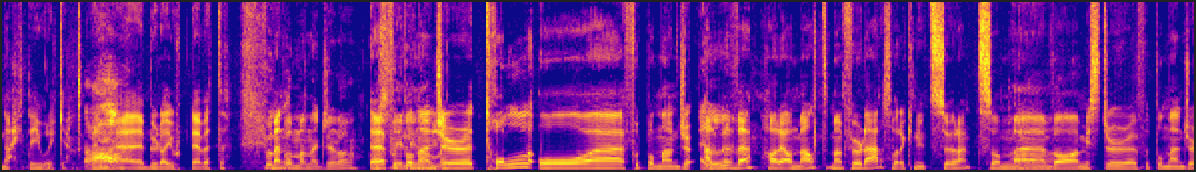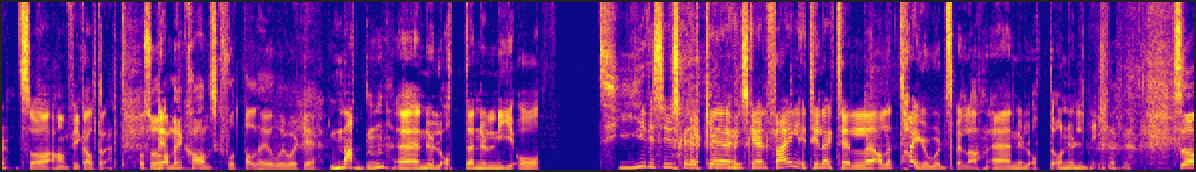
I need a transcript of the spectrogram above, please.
Nei, det gjorde jeg ikke. Ah. jeg burde ha gjort det, vet du. Football Manager, da? Eh, Football der? Manager 12 og eh, Football Manager 11 har jeg anmeldt, men før der så var det Knut Sørheim som Ah. eh, var Mr. Football Manager, så han fikk alt det. Og så amerikansk fotball har jo vært det. Madden eh, 08, 09 og 2010, hvis jeg husker, ikke husker helt feil. I tillegg til alle Tiger Woods-spiller. Eh, 08 og 09. Så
